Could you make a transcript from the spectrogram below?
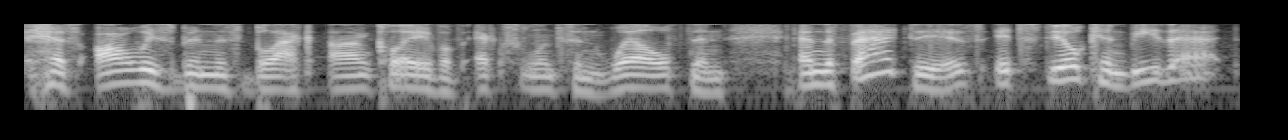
has always been this black enclave of excellence and wealth. And and the fact is it still can be that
